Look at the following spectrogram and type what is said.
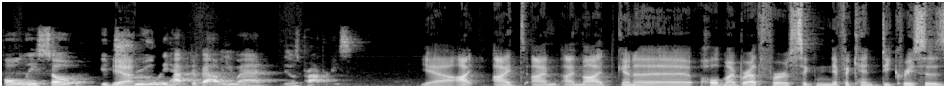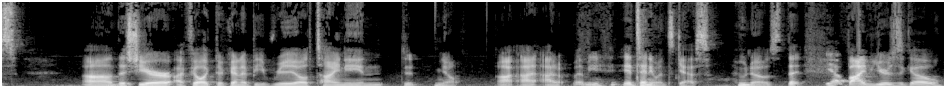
fully. So you Yeah. truly have to value add those properties. Yeah, I, I, I'm, I'm not gonna hold my breath for significant decreases uh, this year. I feel like they're gonna be real tiny, and you know, I, I, I, don't, I mean, it's anyone's guess. Who knows? That Yep. five years ago,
